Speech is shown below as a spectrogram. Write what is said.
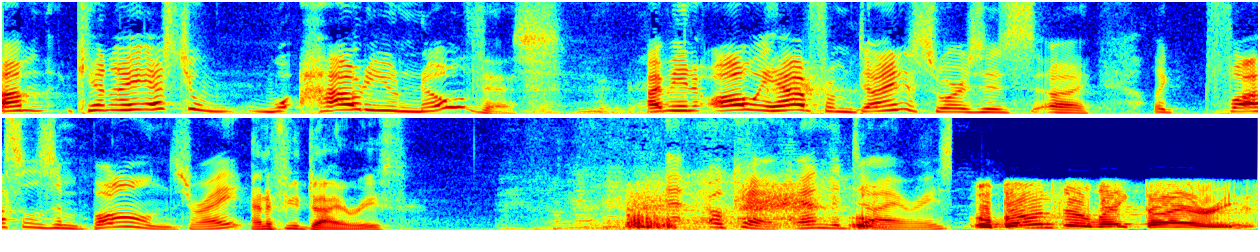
Um, can I ask you, wh- how do you know this? I mean, all we have from dinosaurs is uh, like fossils and bones, right? And a few diaries. Okay, and the diaries. Well, bones are like diaries.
